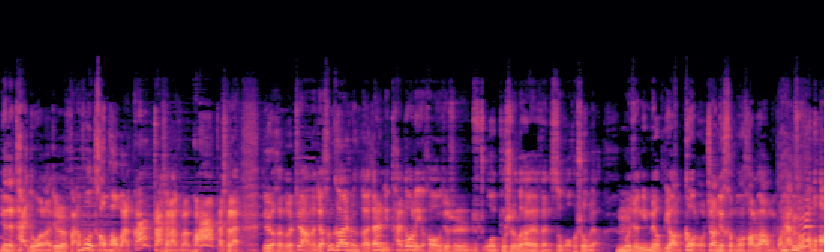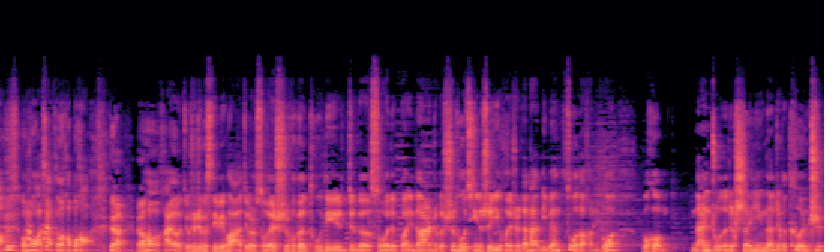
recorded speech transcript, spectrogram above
有点太多了，就是反复逃跑完，嘎抓起来，呱抓起来，就有很多这样的，就很可爱，很可爱。但是你太多了以后，就是我不是罗小黑粉丝，我会受不了。我觉得你没有必要，够了，我知道你很萌，好了吧？我们往下走好不好？我们往下走好不好？对啊。然后还有就是这个 CP 化，就是所谓师傅跟徒弟这个所谓的关系。当然，这个师徒情是一回事，但它里边做的很多，包括男主的这个声音的这个特质，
